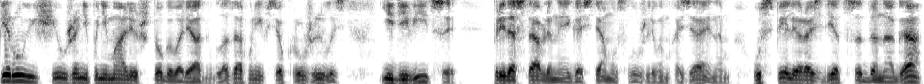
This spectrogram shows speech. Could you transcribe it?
Пирующие уже не понимали, что говорят, в глазах у них все кружилось, и девицы предоставленные гостям услужливым хозяином, успели раздеться до нога,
